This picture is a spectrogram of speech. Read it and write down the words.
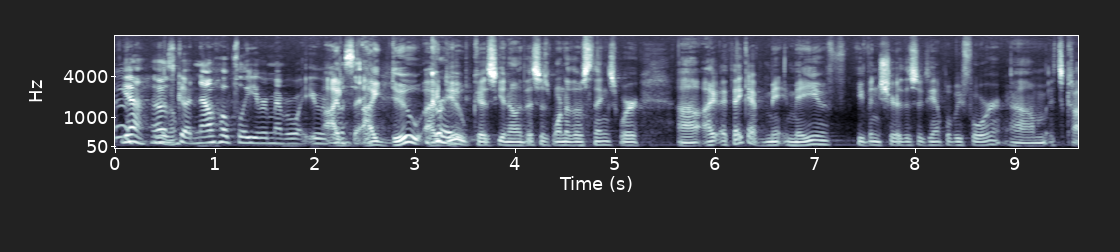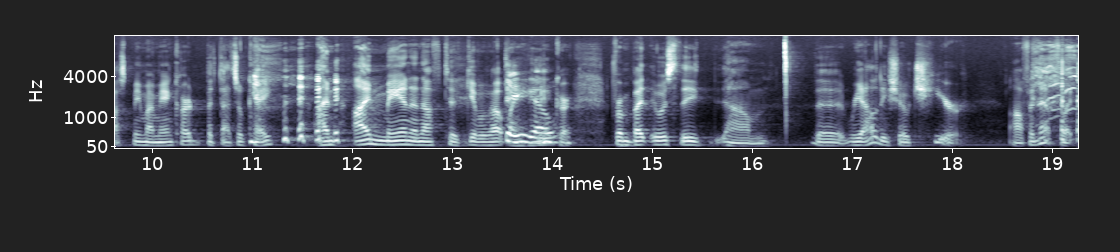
Yeah, yeah, that was know. good. Now, hopefully, you remember what you were going to say. I do, I Great. do, because you know this is one of those things where uh, I, I think I may, may have even shared this example before. Um, it's cost me my man card, but that's okay. I'm I'm man enough to give out There my man go. card. From but it was the um, the reality show Cheer off of Netflix.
